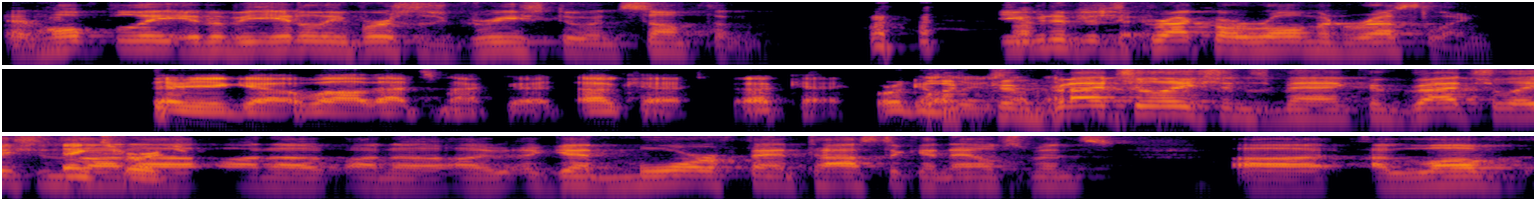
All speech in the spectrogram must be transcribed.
And hopefully it'll be Italy versus Greece doing something, even if it's Greco Roman wrestling. There you go. Well, that's not good. Okay, okay, we're gonna lose. Congratulations, man! Congratulations Thanks, on, a, on a on a, again more fantastic announcements. Uh, I love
